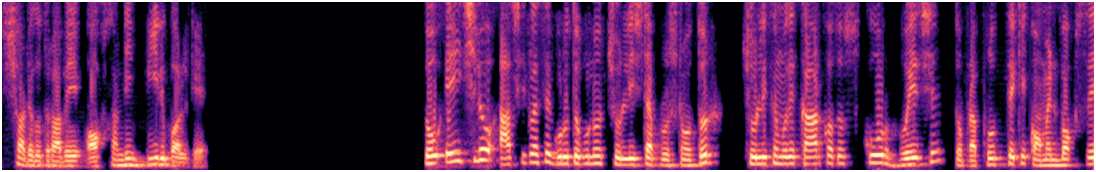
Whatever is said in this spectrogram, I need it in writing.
সঠিক উত্তর হবে অপশন ডি, বীরবলকে। তো এই ছিল আজকে ক্লাসের গুরুত্বপূর্ণ চল্লিশটা প্রশ্ন উত্তর। চল্লিশের মধ্যে কার কত স্কোর হয়েছে তোমরা প্রত্যেকে কমেন্ট বক্সে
